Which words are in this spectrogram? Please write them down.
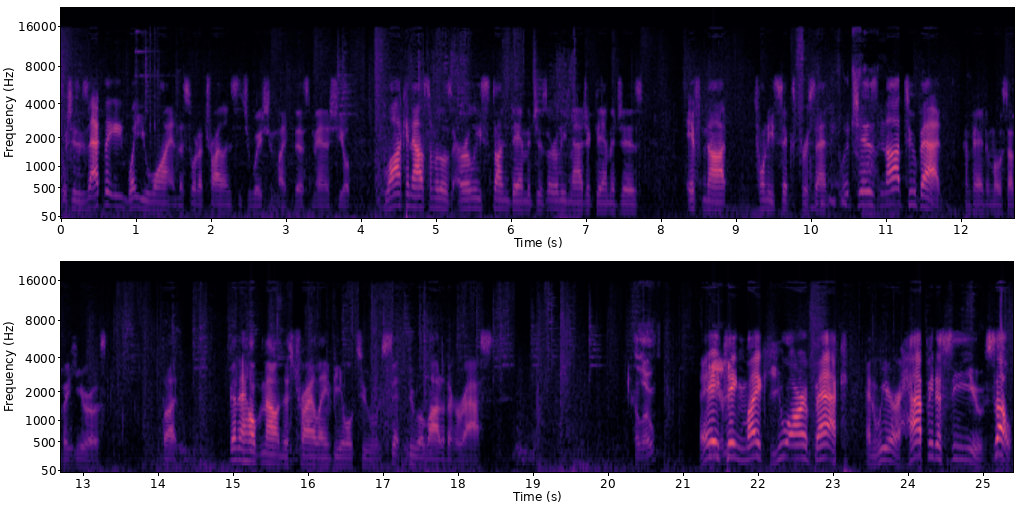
which is exactly what you want in a sort of Trilane situation like this, mana shield, blocking out some of those early stun damages, early magic damages, if not 26%, which is not too bad compared to most other heroes. But gonna help him out in this Trilane, be able to sit through a lot of the harass. Hello? Hey? King Mike, you are back, and we are happy to see you. So,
